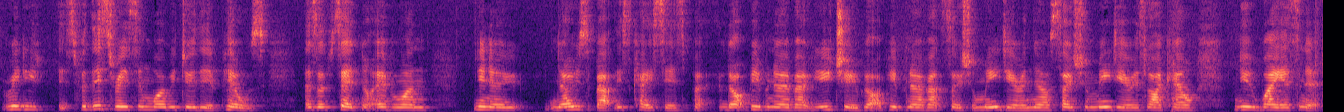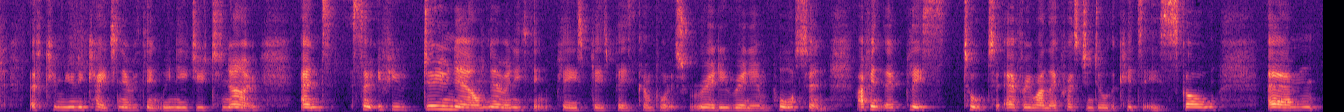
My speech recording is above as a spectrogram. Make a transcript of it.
really, it's for this reason why we do the appeals. As I've said, not everyone, you know, knows about these cases, but a lot of people know about YouTube, a lot of people know about social media, and now social media is like our new way, isn't it, of communicating everything we need you to know. And so if you do now know anything, please, please, please come forward. It's really, really important. I think the police talked to everyone. They questioned all the kids at his school. Um,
